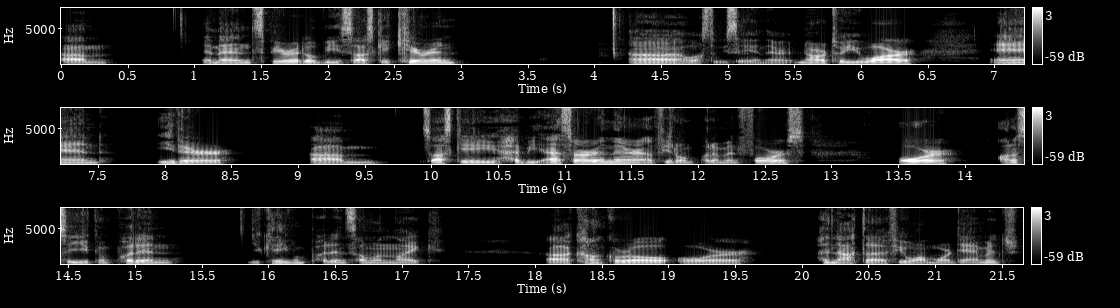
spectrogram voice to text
Um, and then Spirit will be Sasuke Kirin. Uh, who else do we say in there? Naruto, you are, and either um, Sasuke Hebi SR in there if you don't put him in force. Or honestly, you can put in, you can even put in someone like uh, Kankuro or Hinata if you want more damage.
